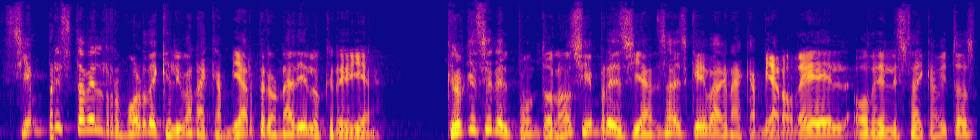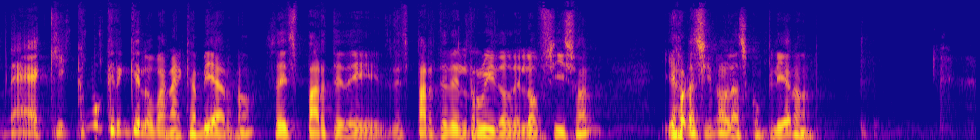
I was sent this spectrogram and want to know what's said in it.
siempre estaba el rumor de que lo iban a cambiar, pero nadie lo creía. Creo que ese era el punto, ¿no? Siempre decían, ¿sabes qué? Van a cambiar Odell, Odell está de cambio y todos, ¿cómo creen que lo van a cambiar, no? O sea, es parte, de, es parte del ruido del off-season y ahora sí no las cumplieron.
